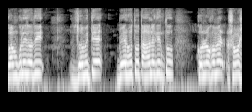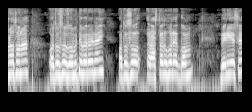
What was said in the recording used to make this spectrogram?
গমগুলি যদি জমিতে বের হতো তাহলে কিন্তু কোনো রকমের সমস্যা হতো না। অথচ জমিতে বেরোয় নাই, অথচ রাস্তার উপরে গম বেরিয়েছে।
